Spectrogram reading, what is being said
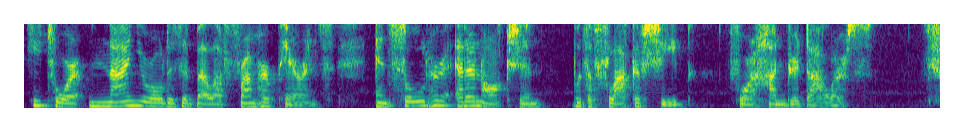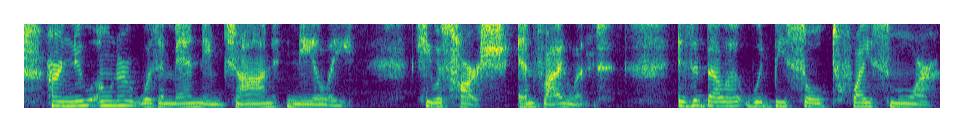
he tore nine year old Isabella from her parents and sold her at an auction with a flock of sheep for a $100. Her new owner was a man named John Neely. He was harsh and violent. Isabella would be sold twice more,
